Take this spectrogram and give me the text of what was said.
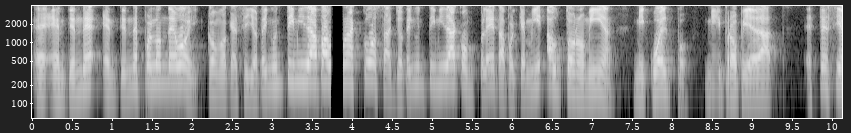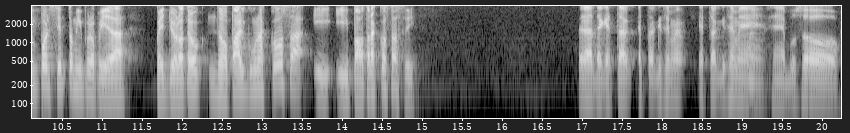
¿entiendes, ¿Entiendes por dónde voy? Como que si yo tengo intimidad para unas cosas, yo tengo intimidad completa, porque es mi autonomía mi cuerpo, mi propiedad. Este es 100% mi propiedad. Pues yo lo tengo, no para algunas cosas y, para otras cosas sí. Espérate, que esto, aquí, se me, esto aquí se me, se me puso.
